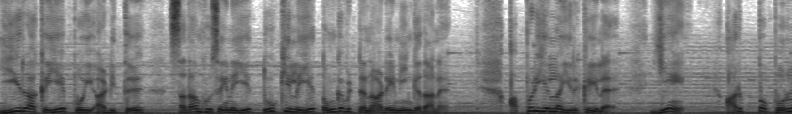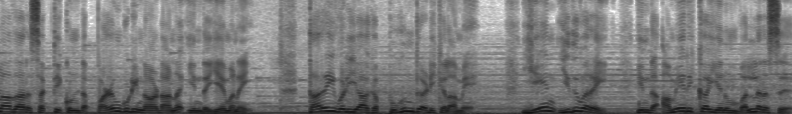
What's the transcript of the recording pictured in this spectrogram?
ஈராக்கையே போய் அடித்து சதாம் ஹுசைனையே தூக்கிலேயே தொங்கவிட்ட நாடே நீங்க தானே. அப்படியெல்லாம் இருக்கையில ஏன் அற்ப பொருளாதார சக்தி கொண்ட பழங்குடி நாடான இந்த ஏமனை தரை வழியாக புகுந்து அடிக்கலாமே? ஏன் இதுவரை இந்த அமெரிக்கா எனும் வல்லரசு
